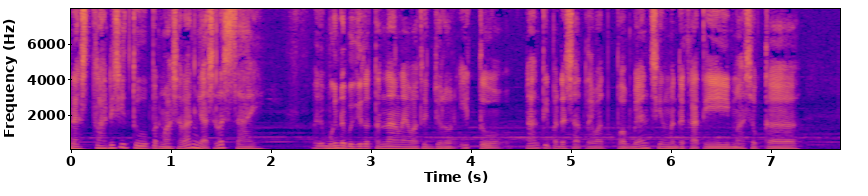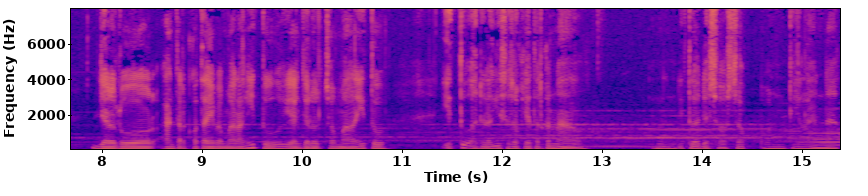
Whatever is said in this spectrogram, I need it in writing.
Nah setelah di situ permasalahan nggak selesai. Bunda begitu tenang lewati jalur itu, nanti pada saat lewat pom bensin mendekati masuk ke jalur antar kotanya Pemalang itu, yang jalur Comal itu, itu ada lagi sosok yang terkenal. Hmm, itu ada sosok kuntilanak.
